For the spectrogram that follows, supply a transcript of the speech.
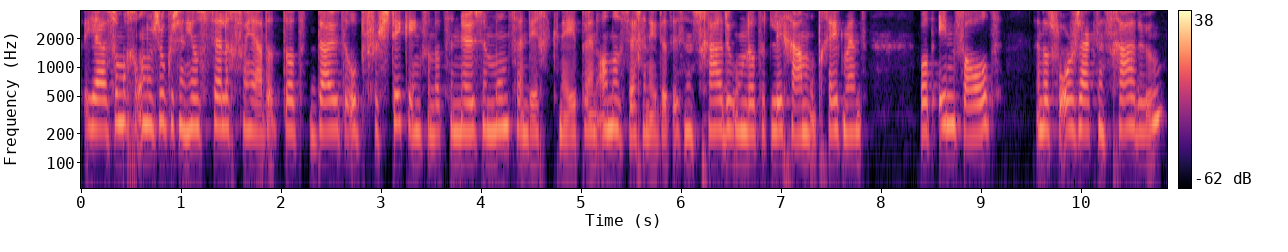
ja, sommige onderzoekers zijn heel stellig van ja, dat, dat duidt op verstikking, van dat zijn neus en mond zijn dichtgeknepen. En anderen zeggen nee, dat is een schaduw, omdat het lichaam op een gegeven moment wat invalt en dat veroorzaakt een schaduw.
